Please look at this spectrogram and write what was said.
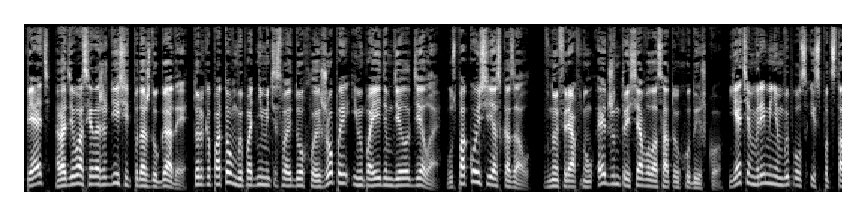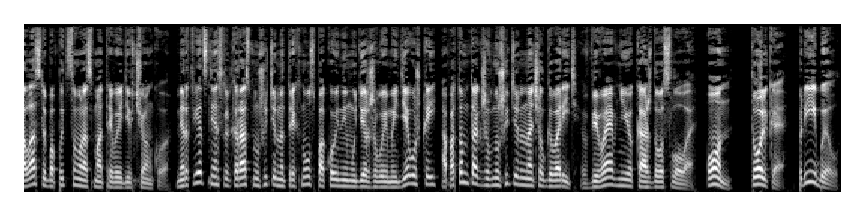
Пять? Ради вас я даже десять подожду, гады. Только потом вы поднимете свои дохлые жопы, и мы поедем делать дело. Успокойся, я сказал. Вновь рявкнул Эджин, тряся волосатую худышку. Я тем временем выполз из-под стола с любопытством рассматривая девчонку. Мертвец несколько раз внушительно тряхнул спокойно им удерживаемой девушкой, а потом также внушительно начал говорить, вбивая в нее каждого слова. «Он! Только! Прибыл!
